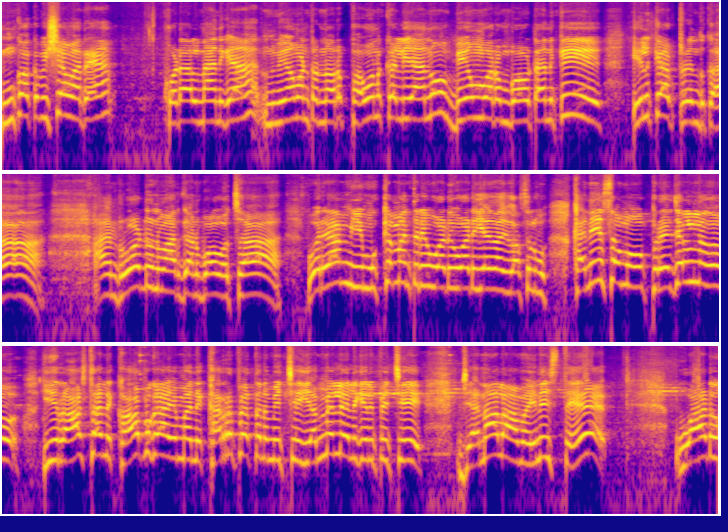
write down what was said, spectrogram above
ఇంకొక విషయం అరే కొడాలి నానిగా నువ్వేమంటున్నారు పవన్ కళ్యాణ్ భీమవరం పోవటానికి హెలికాప్టర్ ఎందుకా? ఆయన రోడ్డు మార్గాన్ని పోవచ్చా? ఒరే మీ ముఖ్యమంత్రి వాడు వాడు ఏ- అసలు కనీసము ప్రజలను ఈ రాష్ట్రాన్ని కాపుగాయమని కర్ర పెత్తనం ఇచ్చి ఎమ్మెల్యేలు గెలిపించి జనాలు ఆమె ఇస్తే వాడు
